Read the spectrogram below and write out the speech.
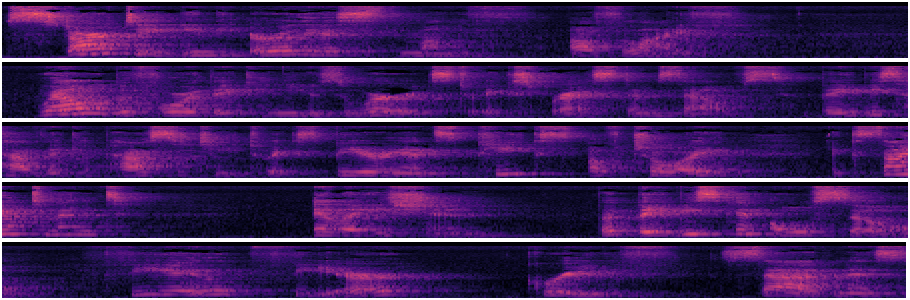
starting in the earliest month of life, well before they can use words to express themselves. Babies have the capacity to experience peaks of joy, excitement, elation, but babies can also feel fear, grief, sadness,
